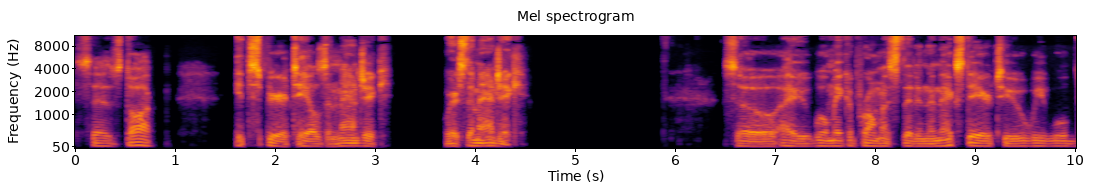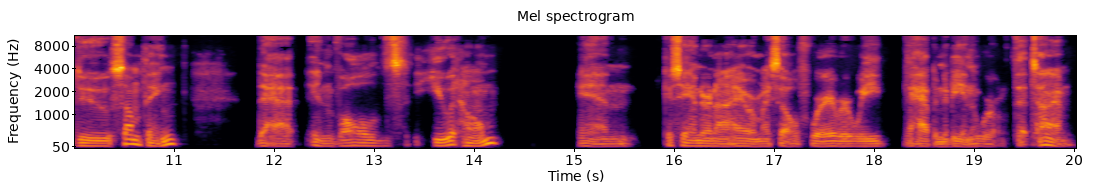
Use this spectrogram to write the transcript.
says, Doc, it's spirit tales and magic. Where's the magic? So I will make a promise that in the next day or two, we will do something that involves you at home and Cassandra and I, or myself, wherever we happen to be in the world at that time.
